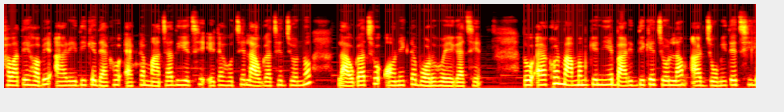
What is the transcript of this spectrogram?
খাওয়াতে হবে। আর এদিকে দেখো একটা মাচা দিয়েছে, এটা হচ্ছে লাউ গাছের জন্য। লাউ গাছও অনেকটা বড় হয়ে গেছে। তো এখন মাম্মামকে নিয়ে বাড়ির দিকে চললাম আর জমিতে ছিল,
